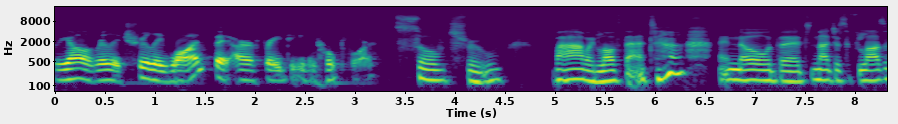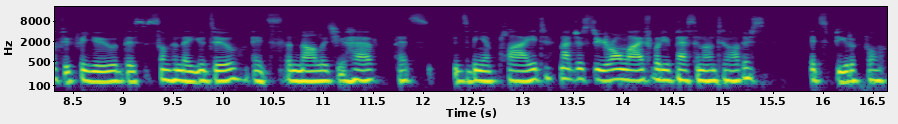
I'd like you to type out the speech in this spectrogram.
we all really truly want, but are afraid to even hope for. So true. Wow, I love that. I know that not just philosophy for you, this is something that you do. It's the knowledge you have that's it's being applied, not just to your own life, but you're passing on to others. It's beautiful.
